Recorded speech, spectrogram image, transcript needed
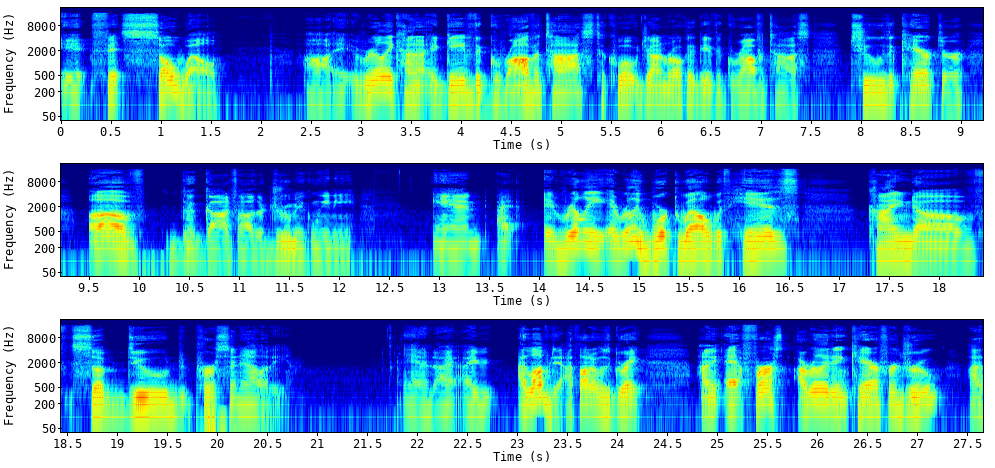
It fits so well. Uh, it really kind of it gave the gravitas, to quote John Rocha, gave the gravitas to the character of the Godfather, Drew McWeeny, and I it really it really worked well with his kind of subdued personality, and I I, I loved it. I thought it was great. I mean, at first, I really didn't care for Drew. I,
